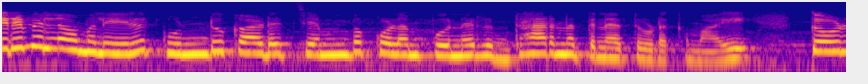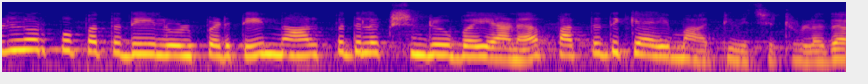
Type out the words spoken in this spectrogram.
തിരുവല്ലോമലയിൽ കുണ്ടുകാട് ചെമ്പക്കുളം പുനരുദ്ധാരണത്തിന് തുടക്കമായി. തൊഴിലുറപ്പ് പദ്ധതിയിൽ ഉൾപ്പെടുത്തി നാൽപ്പത് ലക്ഷം രൂപയാണ് പദ്ധതിക്കായി മാറ്റിവെച്ചിട്ടുള്ളത്.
